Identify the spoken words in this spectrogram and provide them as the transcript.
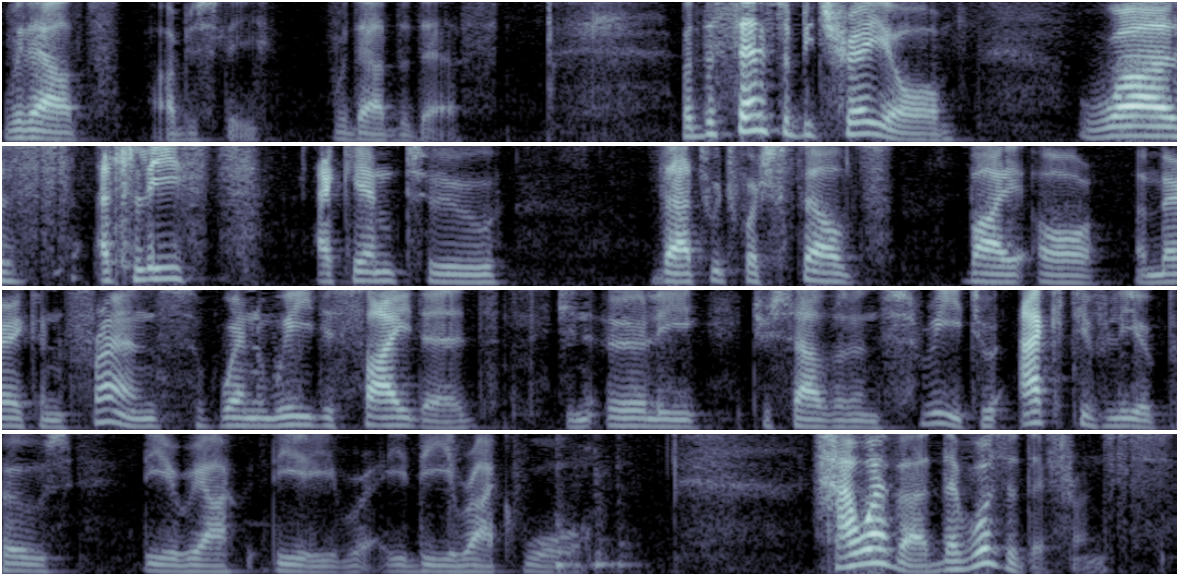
without, obviously, without the deaths. But the sense of betrayal was at least akin to that which was felt by our American friends when we decided in early 2003 to actively oppose the Iraq, the, the Iraq war. However, there was a difference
